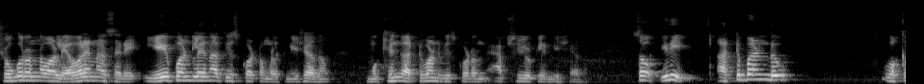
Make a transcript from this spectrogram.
షుగర్ ఉన్న వాళ్ళు ఎవరైనా సరే ఏ పండ్లైనా తీసుకోవటం వాళ్ళకి నిషేధం. ముఖ్యంగా అరటిపండు తీసుకోవడం అబ్సల్యూట్లీ నిషేధం. సో ఇది అరటిపండు ఒక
